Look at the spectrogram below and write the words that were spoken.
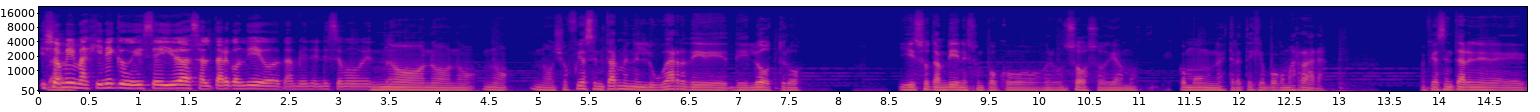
y yo me imaginé que hubiese ido a saltar con Diego también en ese momento. No, no, no, no, no. Yo fui a sentarme en el lugar de- del otro. Y eso también es un poco vergonzoso, digamos. Es como una estrategia un poco más rara. Me fui a sentar en el-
